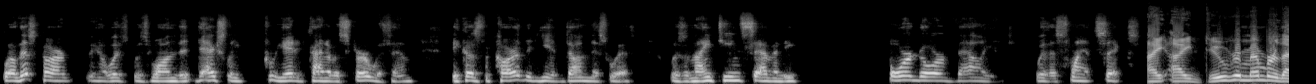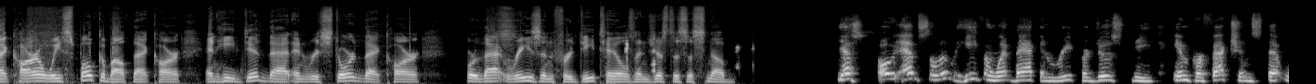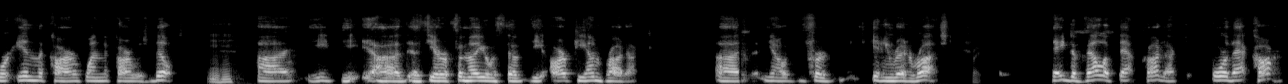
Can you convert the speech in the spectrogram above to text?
Well, this car, you know, was, was one that actually created kind of a stir with him because the car that he had done this with was a 1970 four door Valiant with a slant six. I, I do remember that car, and we spoke about that car, and he did that and restored that car for that reason, for details and just as a snub. Yes. Oh, absolutely. He even went back and reproduced the imperfections that were in the car when the car was built. Mhm. Uh, he, he uh, if you're familiar with the, the RPM product, uh, you know, for getting rid of rust, Right. they developed that product for that car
